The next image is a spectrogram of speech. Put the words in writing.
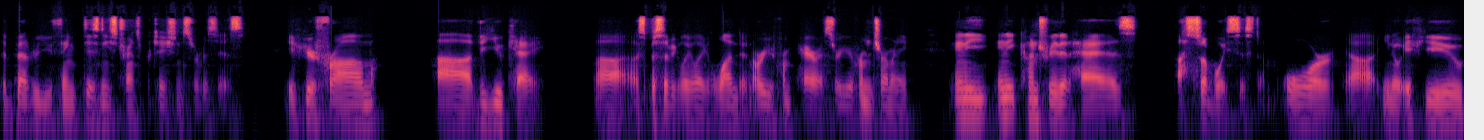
the better you think Disney's transportation service is. If you're from uh, the UK, uh, specifically like London, or you're from Paris, or you're from Germany, any any country that has a subway system, or uh, you know, if you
